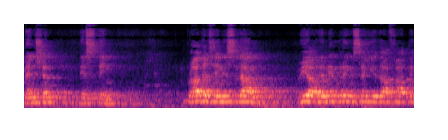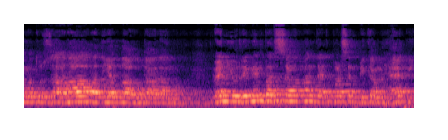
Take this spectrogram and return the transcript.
mention this thing. Brothers in Islam, we are remembering Sayyida Fatima Zahra radiallahu ta'ala. When you remember someone, that person become happy.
